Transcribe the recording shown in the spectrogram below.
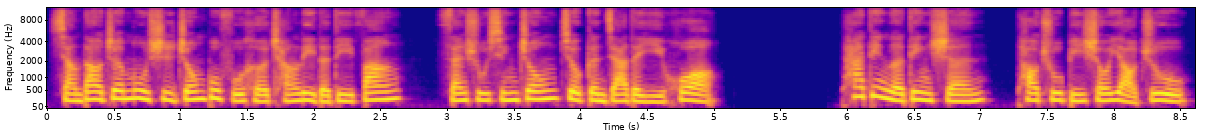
想到这墓室中不符合常理的地方，三叔心中就更加的疑惑。他定了定神，掏出匕首，咬住。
